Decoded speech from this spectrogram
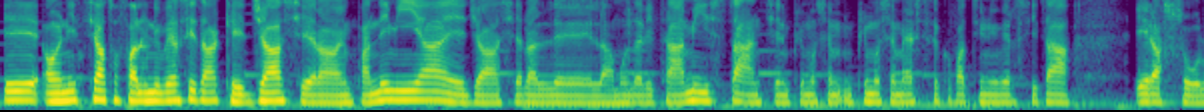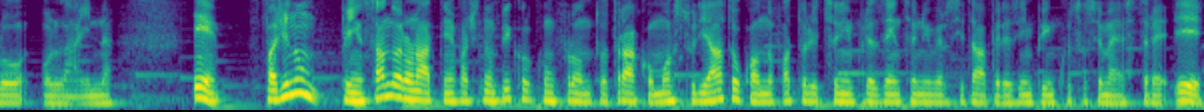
e ho iniziato a fare l'università che già si era in pandemia e già si era le- la modalità mista, anzi nel primo, sem- primo semestre che ho fatto in università era solo online. E facendo un, pensando ora un attimo, facendo un piccolo confronto tra come ho studiato quando ho fatto lezioni in presenza in università, per esempio in questo semestre, e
